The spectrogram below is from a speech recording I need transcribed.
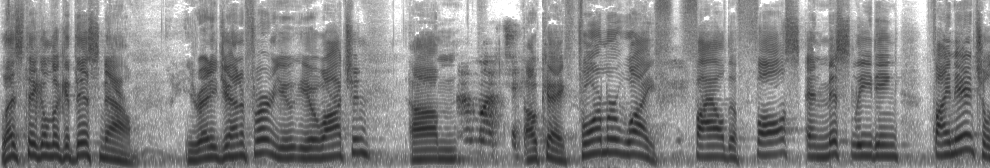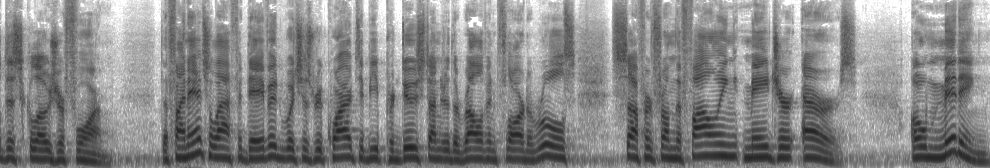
Let's take a look at this now. You ready, Jennifer? You you're watching? Um, I'm watching. Okay. Former wife filed a false and misleading financial disclosure form. The financial affidavit, which is required to be produced under the relevant Florida rules, suffered from the following major errors omitting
